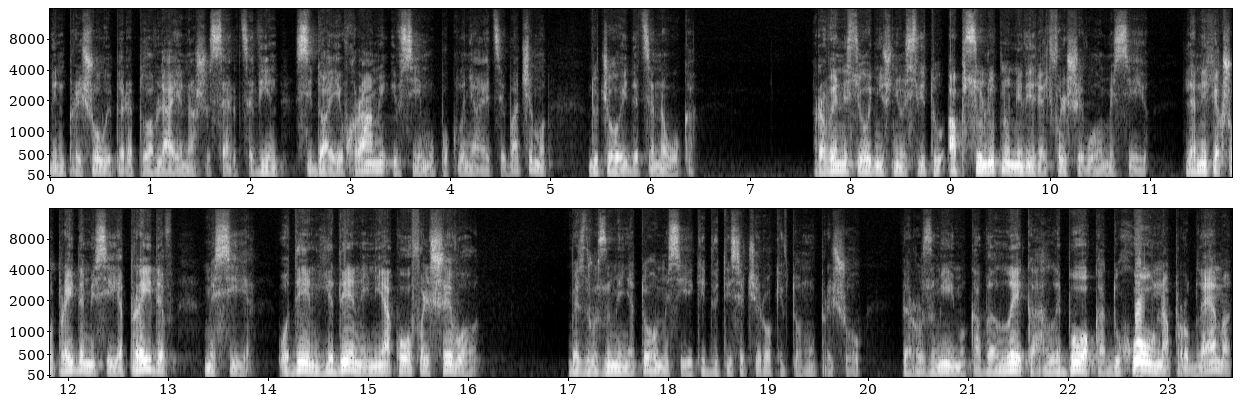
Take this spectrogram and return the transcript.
Він прийшов і переплавляє наше серце. Він сідає в храмі і всі йому поклоняються. Бачимо, до чого йдеться наука. Равини сьогоднішнього світу абсолютно не вірять фальшивого Месію. Для них, якщо прийде Месія, прийде Месія. Один, єдиний, ніякого фальшивого. Без розуміння того Месії, який 2000 років тому прийшов. Тепер розуміємо, яка велика, глибока, духовна проблема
